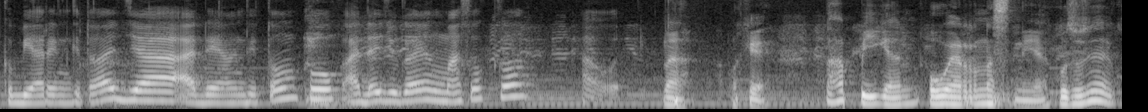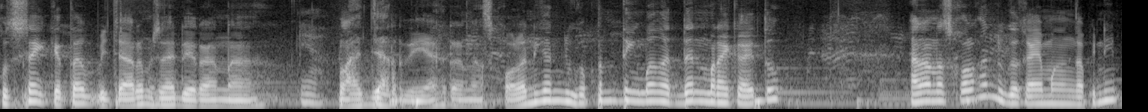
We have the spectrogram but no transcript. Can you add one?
kebiarin gitu aja, ada yang ditumpuk, ada juga yang masuk ke laut. Nah, oke. Tapi kan awareness nih ya, khususnya khususnya kita bicara misalnya di ranah Ya. pelajar nih ya, ranah sekolah ini kan juga penting banget dan mereka itu anak-anak sekolah kan juga kayak menganggap ini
